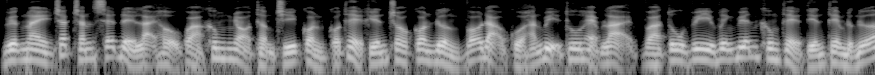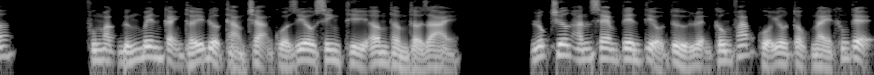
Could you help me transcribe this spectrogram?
Việc này chắc chắn sẽ để lại hậu quả không nhỏ, thậm chí còn có thể khiến cho con đường võ đạo của hắn bị thu hẹp lại và tu vi vĩnh viễn không thể tiến thêm được nữa. Phùng mặc đứng bên cạnh thấy được thảm trạng của diêu sinh thì âm thầm thở dài. Lúc trước hắn xem tên tiểu tử luyện công pháp của yêu tộc này không tệ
